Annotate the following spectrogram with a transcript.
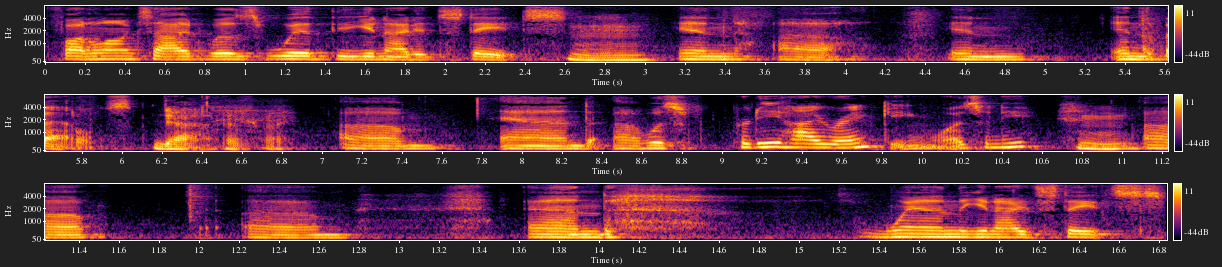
fought alongside was with the United States in uh, in in the battles, Yeah, that's right. and uh, was pretty high ranking, wasn't he? Uh, um, and when the United States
